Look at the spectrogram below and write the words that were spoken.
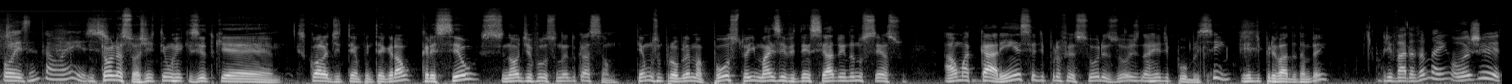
Pois então, é isso. Então, olha só, a gente tem um requisito que é escola de tempo integral, cresceu, sinal de evolução na educação. Temos um problema posto aí, mais evidenciado ainda no censo. Há uma carência de professores hoje na rede pública. Sim. Rede privada também? Privada também. Hoje,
